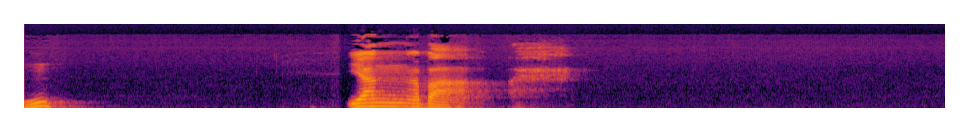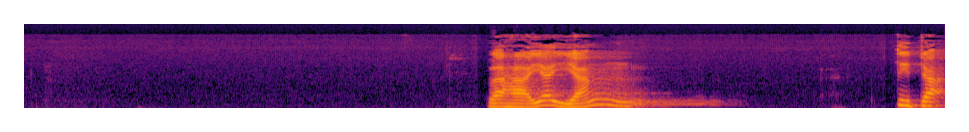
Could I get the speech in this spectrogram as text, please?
hmm? yang apa bahaya yang tidak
